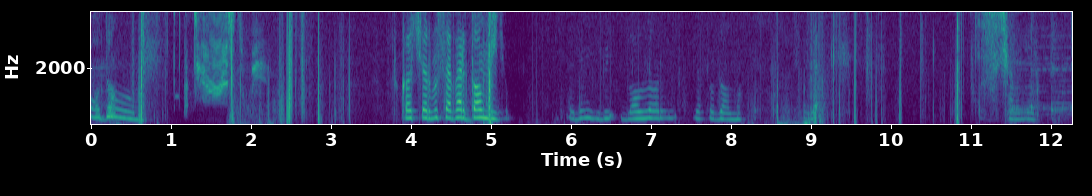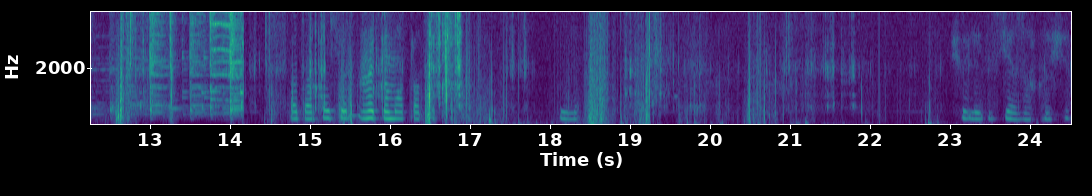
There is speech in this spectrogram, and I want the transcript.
Adam. Arkadaşlar bu sefer dalmayacağım. İstediğim gibi dallarım ya da dalma. Şöyle. Gelsin. Evet arkadaşlar reklamı atlattık. Şöyle. Şöyle gideceğiz arkadaşlar.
